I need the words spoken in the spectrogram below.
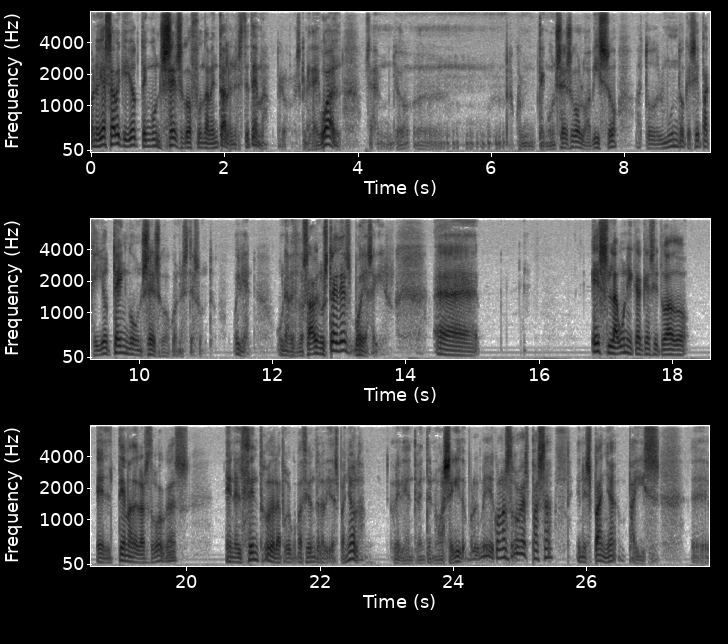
bueno, ya sabe que yo tengo un sesgo fundamental en este tema, pero es que me da igual. O sea, yo eh, tengo un sesgo, lo aviso a todo el mundo que sepa que yo tengo un sesgo con este asunto. Muy bien, una vez lo saben ustedes, voy a seguir. Eh, es la única que ha situado el tema de las drogas en el centro de la preocupación de la vida española. Evidentemente no ha seguido, porque con las drogas pasa en España, país eh,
